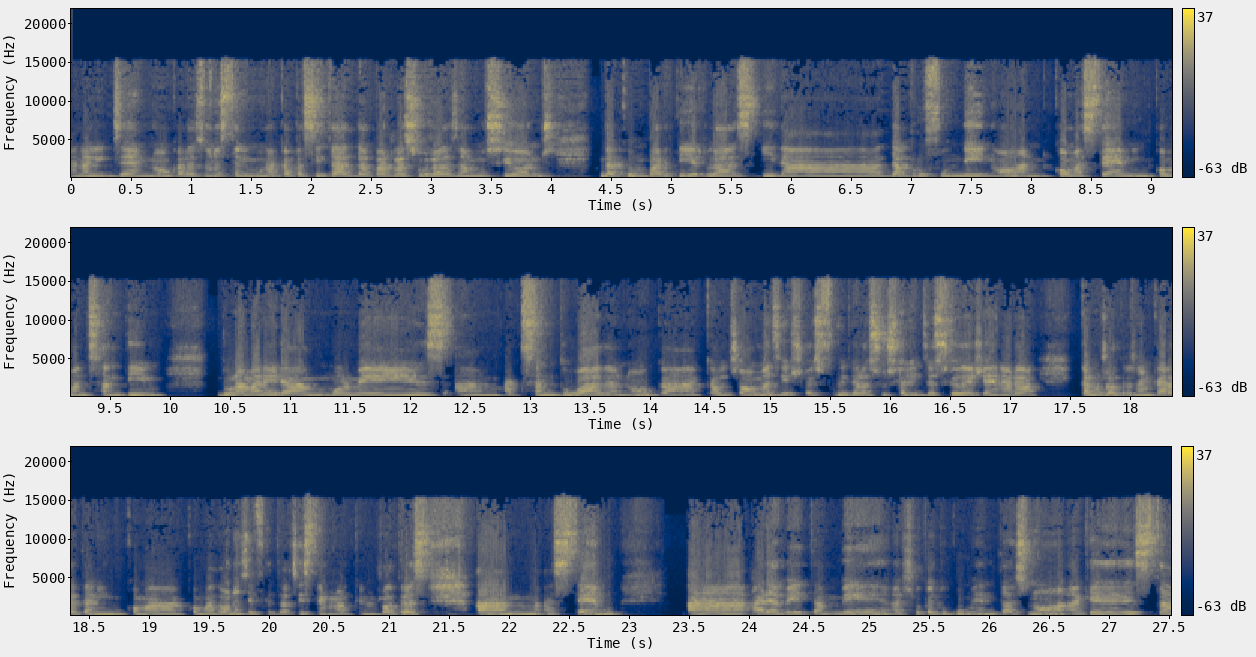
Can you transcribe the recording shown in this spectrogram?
analitzem no, que les dones tenim una capacitat de parlar sobre les emocions, de compartir-les i d'aprofundir no, en com estem i com ens sentim d'una manera molt més um, accentuada no, que, que els homes i això és fruit de la socialització de gènere que nosaltres encara tenim com a, com a dones i fruit del sistema en el que nosaltres um, estem. Uh, ara bé, també, això que tu comentes, no? aquesta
